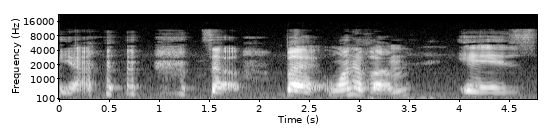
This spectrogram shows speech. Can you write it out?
yeah. so, but one of them is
